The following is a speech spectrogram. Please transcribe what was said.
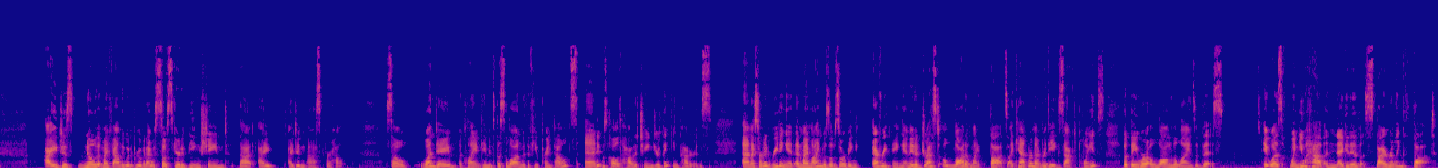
i just know that my family wouldn't approve and i was so scared of being shamed that i i didn't ask for help so one day a client came into the salon with a few printouts and it was called how to change your thinking patterns and i started reading it and my mind was absorbing everything and it addressed a lot of my thoughts. I can't remember the exact points, but they were along the lines of this. It was when you have a negative spiraling thought,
